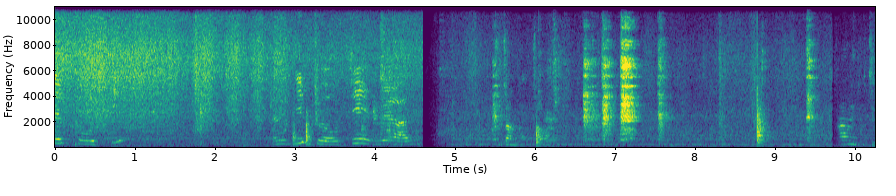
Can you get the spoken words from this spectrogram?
어디 보지? 어디 보지? 왜안 두잔 갖죠? 라면 그치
